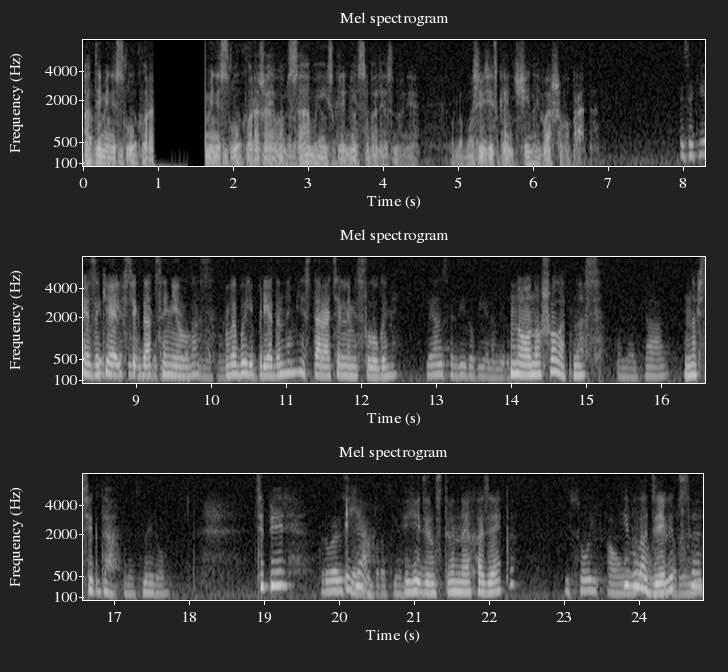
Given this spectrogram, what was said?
От имени слуг, выра- от имени слуг выражаю вам самые искренние соболезнования в связи с кончиной вашего брата. Эзекиэль всегда ценил вас. Вы были преданными и старательными слугами. Но он ушел от нас навсегда. Теперь я единственная хозяйка и владелица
